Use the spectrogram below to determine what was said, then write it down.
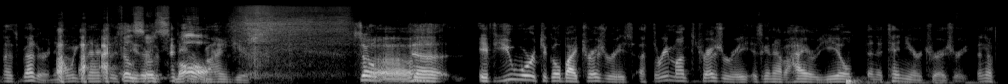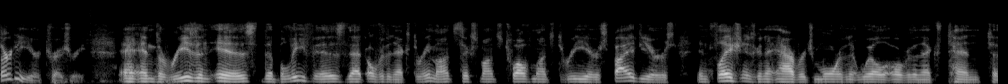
That's better. Now we can actually see so there's a picture behind you. So uh, the if you were to go buy treasuries, a three month treasury is going to have a higher yield than a 10 year treasury, than a 30 year treasury. And, and, the reason is the belief is that over the next three months, six months, 12 months, three years, five years, inflation is going to average more than it will over the next 10 to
